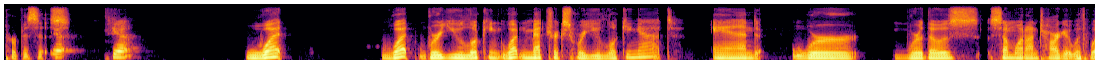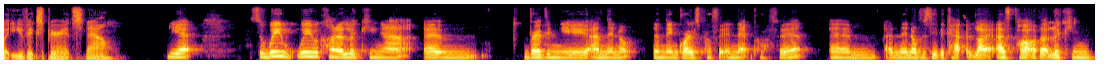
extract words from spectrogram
purposes. Yeah. Yeah. What what were you looking what metrics were you looking at? And were were those somewhat on target with what you've experienced now? Yeah. So we we were kind of looking at um revenue and then and then gross profit and net profit um, and then obviously the ca- like as part of that looking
